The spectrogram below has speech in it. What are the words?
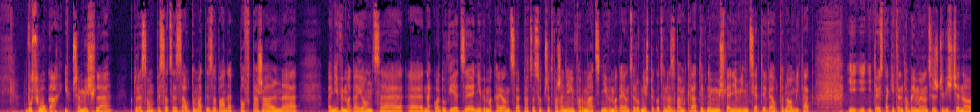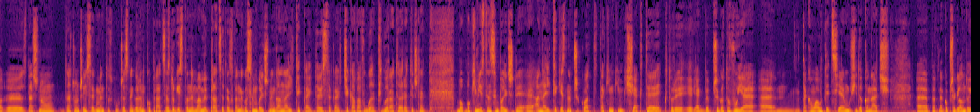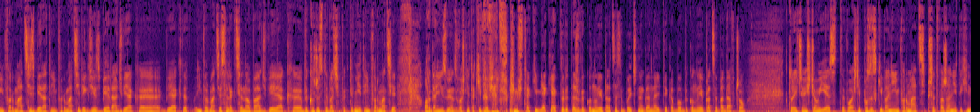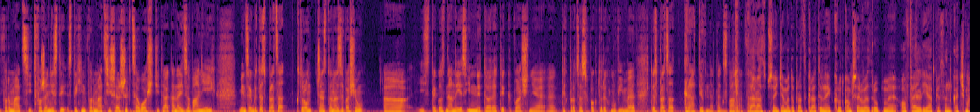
w usługach i w przemyśle, które są wysoce zautomatyzowane, powtarzalne, niewymagające e, nakładu wiedzy, niewymagające procesu przetwarzania informacji, niewymagające również tego, co nazywamy kreatywnym myśleniem, inicjatywy, autonomii, tak? I, i, i to jest taki trend obejmujący rzeczywiście no, e, znaczną, znaczną część segmentu współczesnego rynku pracy. A z drugiej strony mamy pracę tak zwanego symbolicznego analityka i to jest taka ciekawa figura, teoretyczna, bo, bo kim jest ten symboliczny e, analityk? Jest na przykład takim kimś jak ty, który e, jakby przygotowuje e, taką audycję, musi dokonać e, pewnego przeglądu informacji, zbiera te informacje, wie gdzie je zbierać, wie jak, e, wie jak te informacje selekcjonować, wie jak e, wykorzystywać efektywnie te informacje, organizując właśnie taki wywiad z kimś takim jak ja, który też wykonuje pracę symbolicznego analityka, bo wykonuje pracę badawczą, której częścią jest właśnie pozyskiwanie informacji, przetwarzanie tych informacji, tworzenie z, ty, z tych informacji szerszych całości, tak, analizowanie ich, więc jakby to jest praca, którą często nazywa się a, i z tego znany jest inny teoretyk właśnie e, tych procesów, o których mówimy. To jest praca kreatywna tak zwana. Tak? Zaraz przejdziemy do pracy kreatywnej. Krótką przerwę zróbmy. Ofelia, piosenka ćma.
